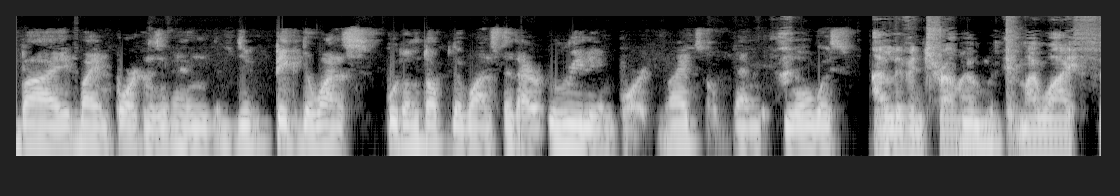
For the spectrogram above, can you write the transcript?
by by importance, and pick the ones, put on top the ones that are really important, right? So then you always. I live in Trello. Mm. My wife,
